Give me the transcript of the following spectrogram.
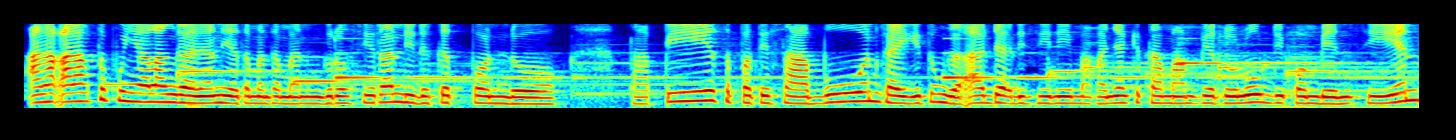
anak-anak tuh punya langganan ya teman-teman. Grosiran di deket pondok. Tapi seperti sabun kayak gitu nggak ada di sini. Makanya kita mampir dulu di pom bensin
